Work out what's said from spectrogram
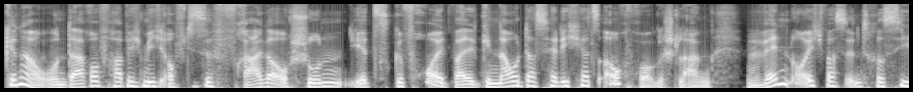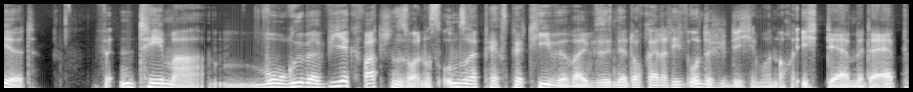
Genau, und darauf habe ich mich auf diese Frage auch schon jetzt gefreut, weil genau das hätte ich jetzt auch vorgeschlagen. Wenn euch was interessiert, ein Thema, worüber wir quatschen sollen, aus unserer Perspektive, weil wir sind ja doch relativ unterschiedlich immer noch. Ich der mit der App,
